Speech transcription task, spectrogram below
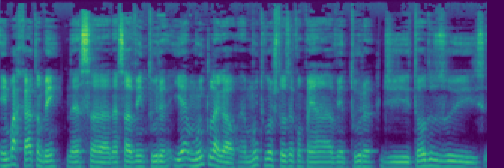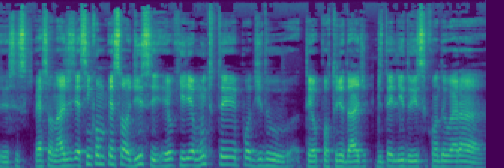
embarcar também nessa, nessa aventura. E é muito legal, é muito gostoso acompanhar a aventura de todos os, esses personagens. E assim como o pessoal disse, eu queria muito ter podido ter a oportunidade de ter lido isso quando eu era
